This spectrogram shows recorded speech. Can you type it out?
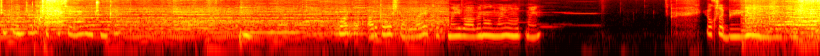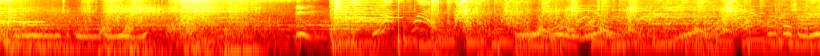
Çift oynayacağım. Çifti seviyorum çünkü. Bu arada arkadaşlar like atmayı ve abone olmayı unutmayın. Yoksa büyüyemeyiz arkadaşlar. Zamanları video çekmeyi zaten yeni öğrendim. Let's play! Ben bunu yapıyoruz arkadaşlar. Ben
